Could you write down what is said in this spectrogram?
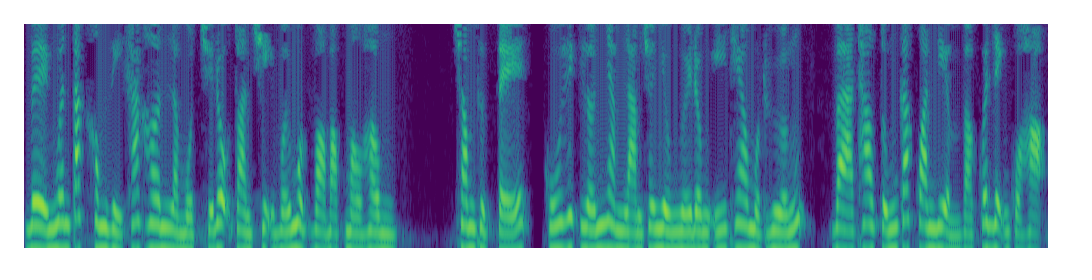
về nguyên tắc không gì khác hơn là một chế độ toàn trị với một vỏ bọc màu hồng. Trong thực tế, cú hích lớn nhằm làm cho nhiều người đồng ý theo một hướng, và thao túng các quan điểm và quyết định của họ.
